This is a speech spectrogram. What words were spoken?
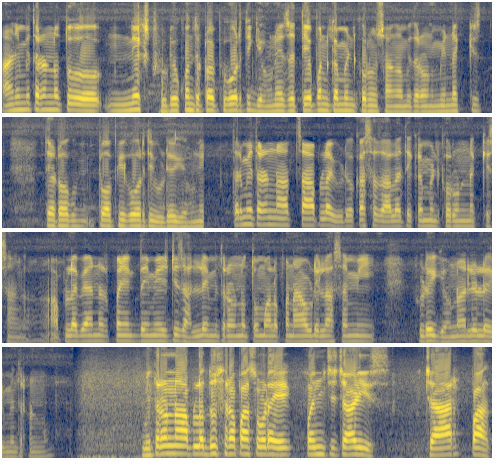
आणि मित्रांनो तो नेक्स्ट व्हिडिओ कोणत्या टॉपिकवरती घेऊन यायचा ते पण कमेंट करून सांगा मित्रांनो. मी नक्कीच त्या टॉप टॉपिकवरती व्हिडिओ घेऊन तर मित्रांनो आजचा आपला व्हिडिओ कसा झाला ते कमेंट करून नक्की सांगा. आपला बॅनर पण एकदम एच डी झालेला आहे मित्रांनो तुम्हाला पण आवडेल असा मी व्हिडिओ घेऊन आलेलो आहे मित्रांनो. मित्रांनो आपला दुसरा पासवर्ड आहे पंचेचाळीस चार पाच.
